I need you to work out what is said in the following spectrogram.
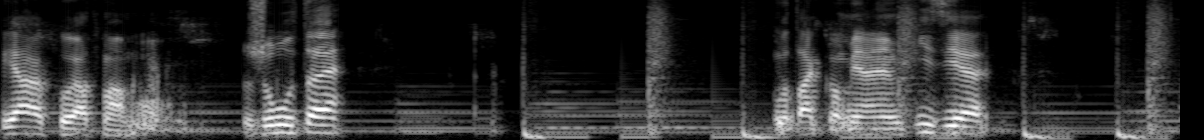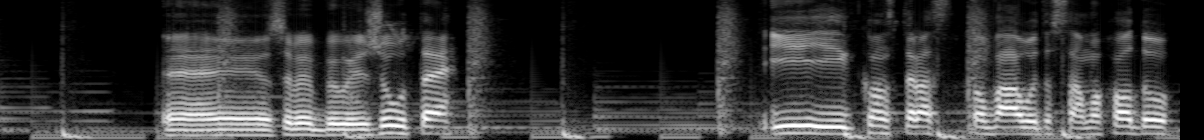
Ja akurat mam żółte, bo taką miałem wizję, żeby były żółte i kontrastowały do samochodu.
